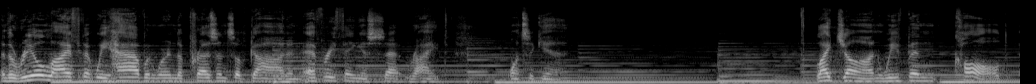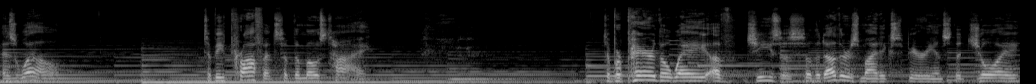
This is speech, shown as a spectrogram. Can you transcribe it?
And the real life that we have when we're in the presence of God and everything is set right once again. Like John, we've been called as well to be prophets of the Most High to prepare the way of Jesus so that others might experience the joy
